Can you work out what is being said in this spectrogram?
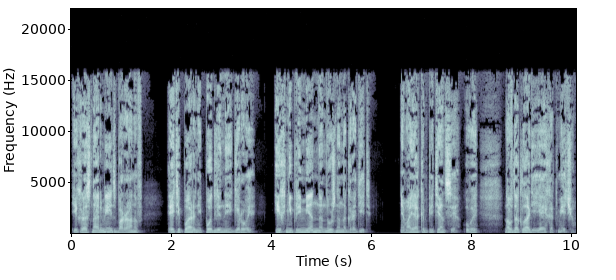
и красноармеец Баранов. Эти парни — подлинные герои. Их непременно нужно наградить. Не моя компетенция, увы, но в докладе я их отмечу»,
